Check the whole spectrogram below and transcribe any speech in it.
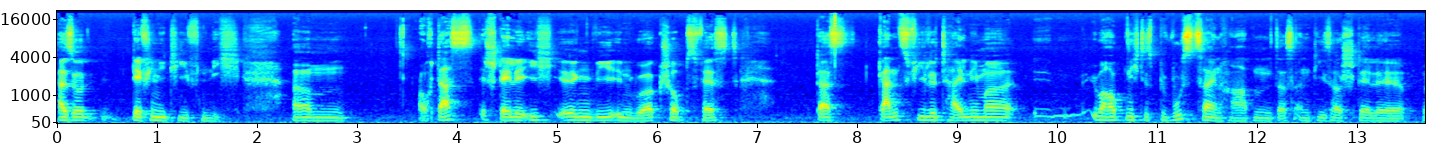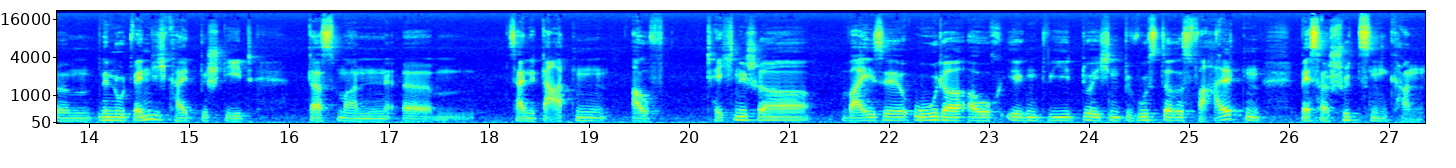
also definitiv nicht. Ähm, auch das stelle ich irgendwie in Workshops fest, dass ganz viele Teilnehmer überhaupt nicht das Bewusstsein haben, dass an dieser Stelle ähm, eine Notwendigkeit besteht, dass man ähm, seine Daten auf technischer Weise oder auch irgendwie durch ein bewussteres Verhalten besser schützen kann.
